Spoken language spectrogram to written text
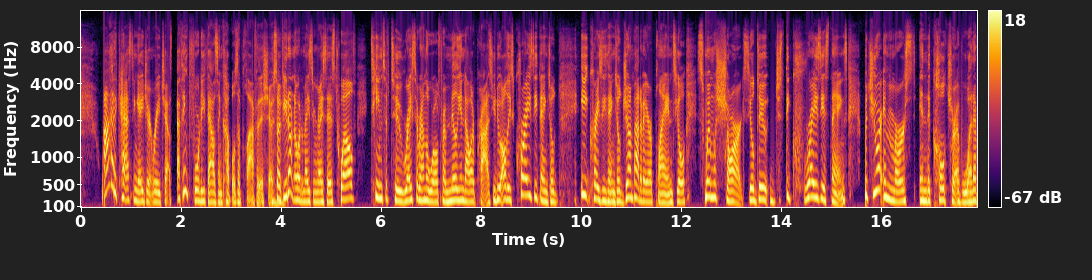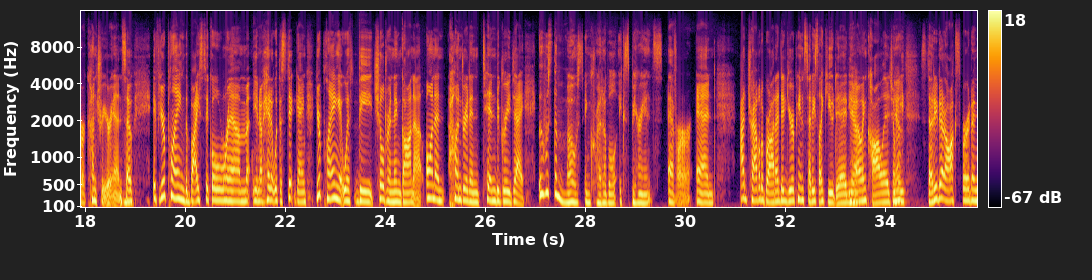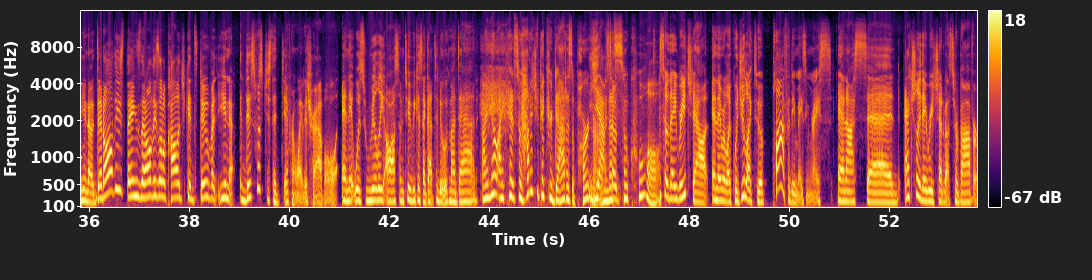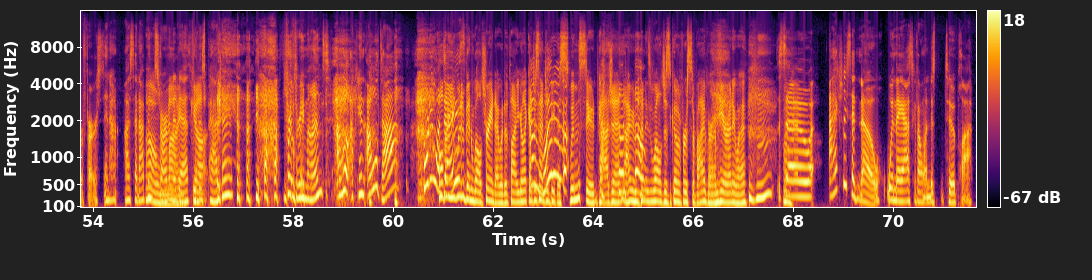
I had a casting agent reach out. I think 40,000 couples apply for this show. So if you don't know what Amazing Race is, 12 teams of two race around the world for a million dollar prize. You do all these crazy things. You'll eat crazy things. You'll jump out of airplanes. You'll swim with sharks. You'll do just the craziest things. But you're immersed in the culture of whatever country you're in. So mm-hmm. if you're playing the bicycle rim, you know, hit it with a stick game, you're playing it with the children in Ghana on a 110 degree day. It was the most incredible experience ever. And I'd traveled abroad. I did European studies like you did, you yeah. know, in college. And yeah. we studied at Oxford and, you know, did all these things that all these little college kids do. But, you know, this was just a different way to travel. And it was really awesome too because I got to do it with my dad. I know. I can. So, how did you pick your dad as a partner? Yeah. I mean, that's so, so cool. So, they reached out and they were like, Would you like to apply for the Amazing Race? And I said, Actually, they reached out about Survivor first. And I, I said, I've been oh starving to death God. for this pageant yeah. for three like, months. I will, I can, I will die. 41 Although days. you would have been well trained, I would have thought. You're like, I just I had to be the swimsuit pageant. I might as well just go for Survivor. I'm here anyway. Mm-hmm. So I actually said no when they asked if I wanted to, to, apply.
